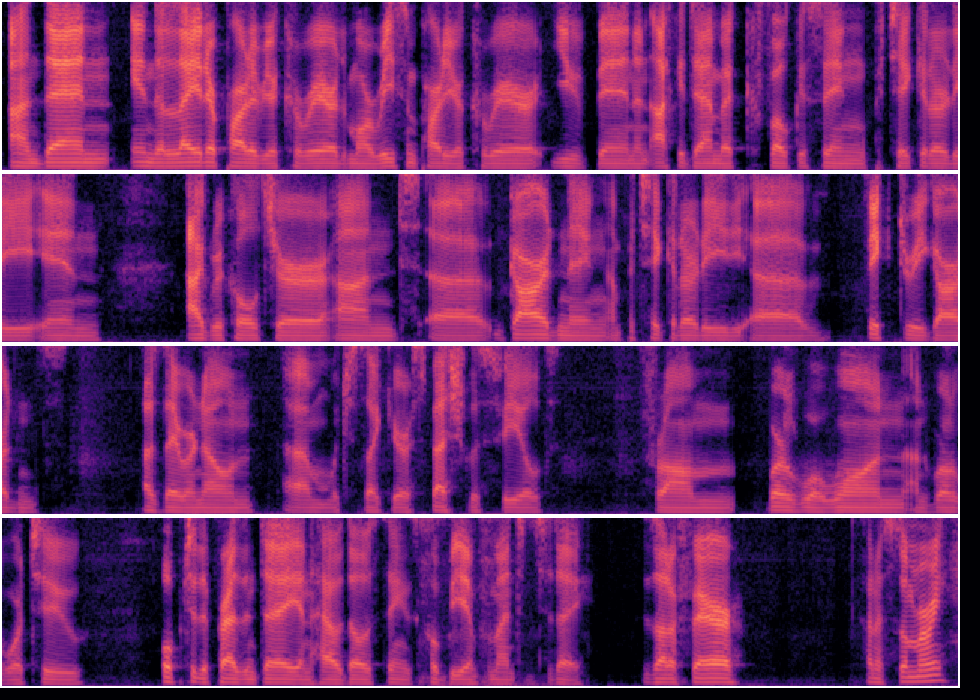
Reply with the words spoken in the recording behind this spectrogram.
and then in the later part of your career, the more recent part of your career, you've been an academic focusing particularly in agriculture and uh, gardening, and particularly uh, victory gardens, as they were known, um, which is like your specialist field from World War One and World War Two up to the present day and how those things could be implemented today. Is that a fair kind of summary?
